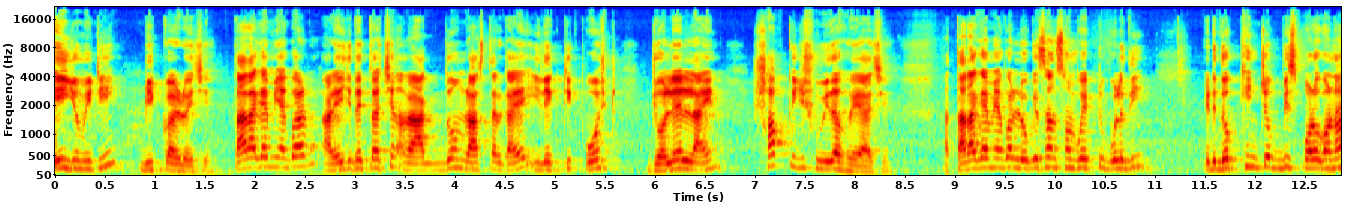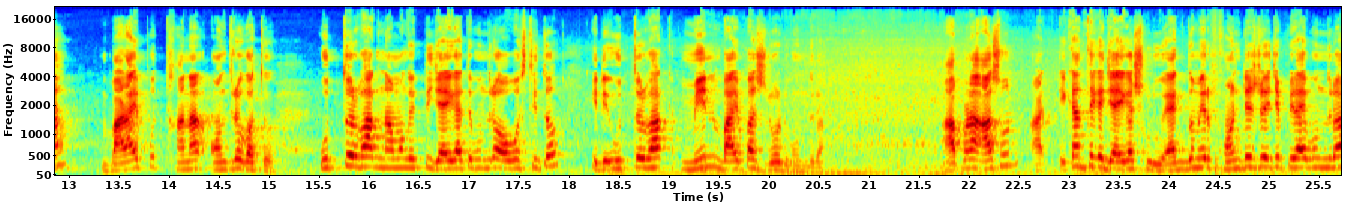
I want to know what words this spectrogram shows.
এই জমিটি বিক্রয় রয়েছে। তার আগে আমি একবার, আর এই যে দেখতে পাচ্ছেন, আর একদম রাস্তার গায়ে ইলেকট্রিক পোস্ট জলের লাইন সব কিছু সুবিধা হয়ে আছে। আর তার আগে আমি একবার লোকেশান সম্পর্কে একটু বলে দিই। এটি দক্ষিণ চব্বিশ পরগনা, বারাইপুর থানার অন্তর্গত। উত্তরভাগ নামক একটি জায়গাতে বন্ধুরা অবস্থিত। এটি উত্তরভাগ মেন বাইপাস রোড বন্ধুরা। আপনারা আসুন, আর এখান থেকে জায়গা শুরু। একদম এর ফন্টেজ রয়েছে প্রায় বন্ধুরা।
